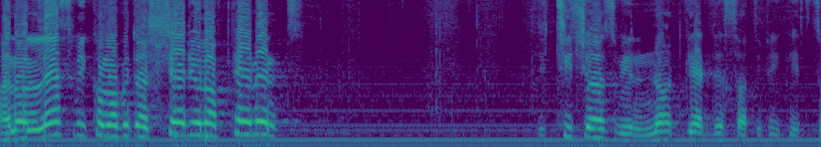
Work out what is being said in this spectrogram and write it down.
and unless we come up with a schedule of payment, the teachers will not get the certificates.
